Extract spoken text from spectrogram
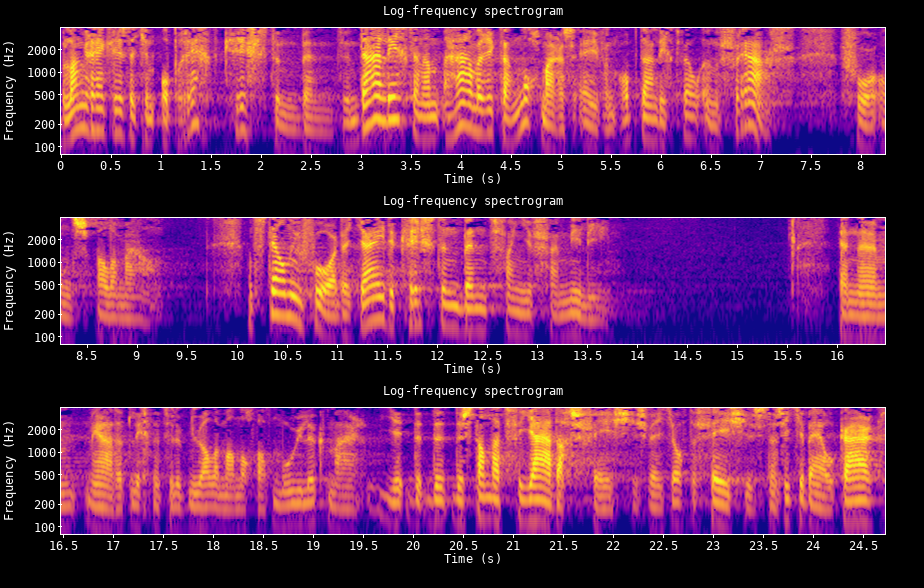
Belangrijker is dat je een oprecht christen bent. En daar ligt, en dan hamer ik daar nog maar eens even op, daar ligt wel een vraag voor ons allemaal. Want stel nu voor dat jij de christen bent van je familie. En um, ja, dat ligt natuurlijk nu allemaal nog wat moeilijk, maar je, de, de, de standaard verjaardagsfeestjes, weet je, of de feestjes, dan zit je bij elkaar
